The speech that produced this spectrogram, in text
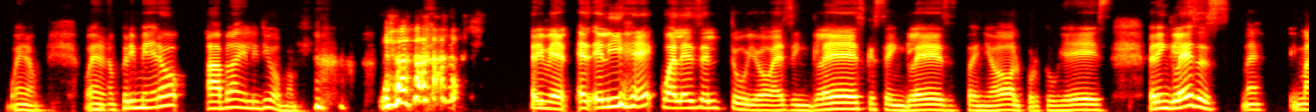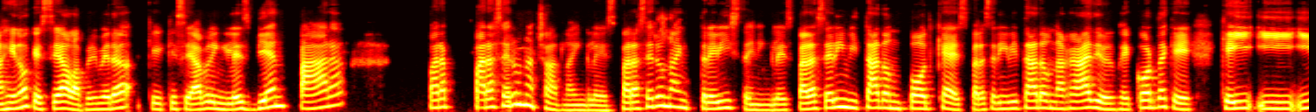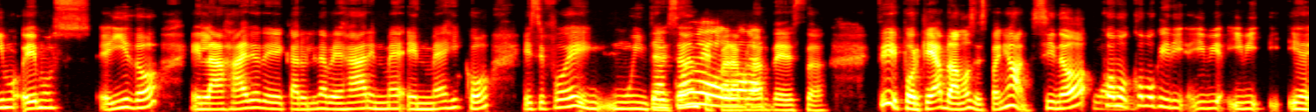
bueno, bueno, primero habla el idioma. Primero, e-, elige cuál es el tuyo. ¿Es inglés? Que sea inglés, español, portugués. Pero inglés es, eh, imagino que sea la primera que, que se hable inglés bien para para, para hacer una charla en inglés, para hacer una entrevista en inglés, para ser invitada a un podcast, para ser invitada a una radio. Recuerda que, que y, hemos ido en la radio de Carolina Bejar en, en México. Ese fue muy interesante para hablar de eso. Sí, porque hablamos español. Si no, ¿cómo, cómo que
